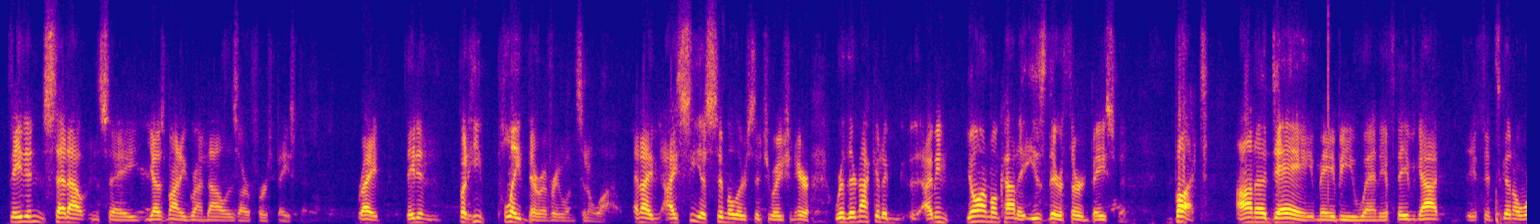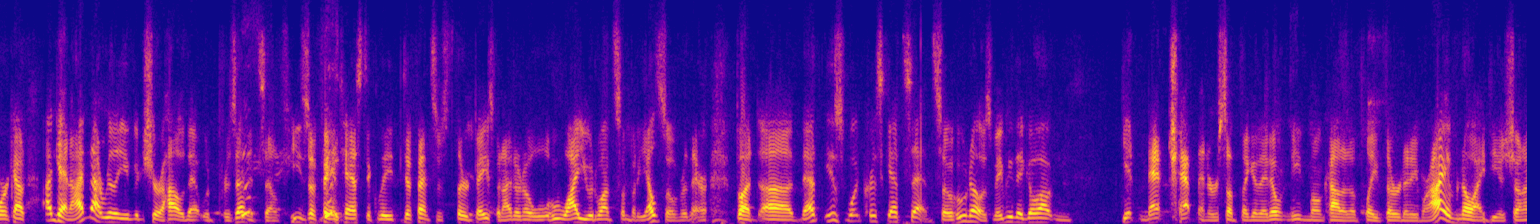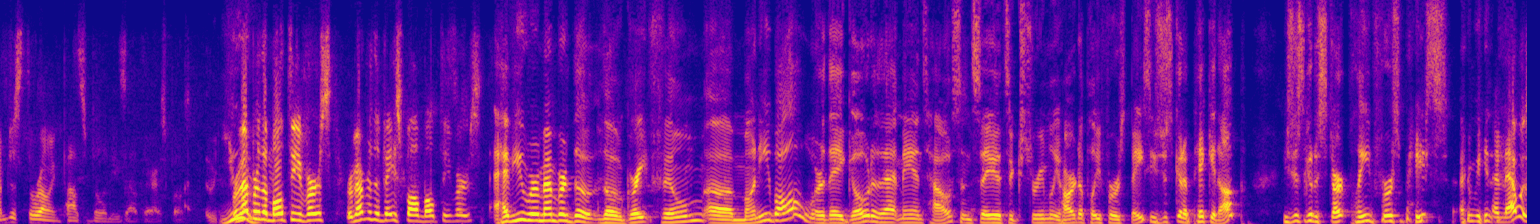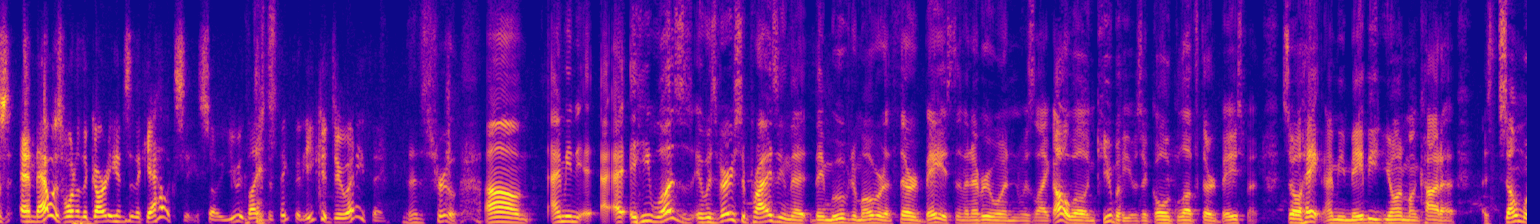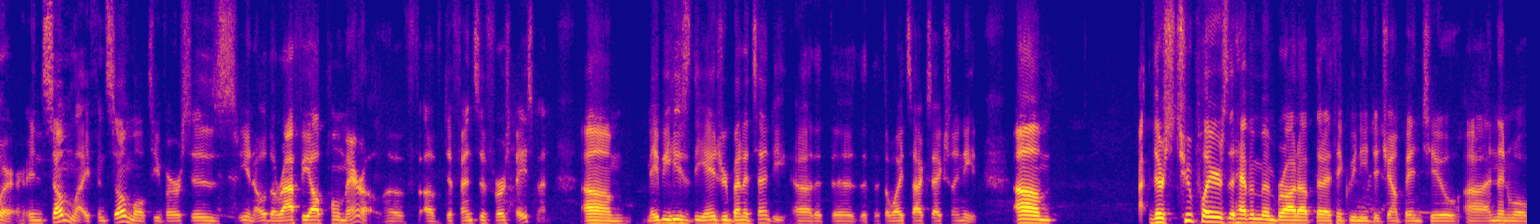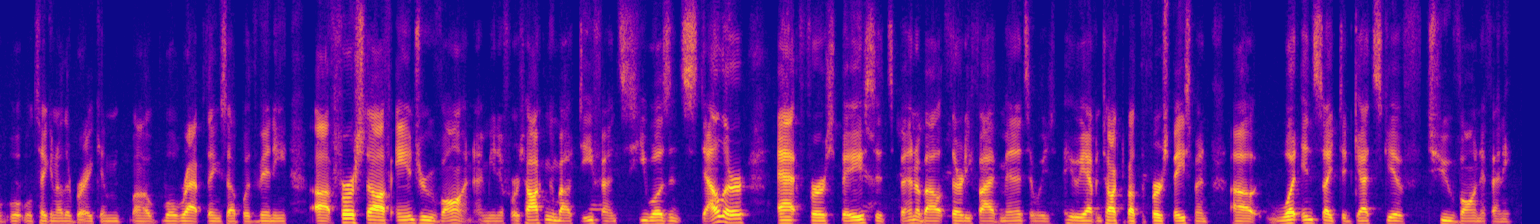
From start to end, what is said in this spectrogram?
they didn't set out and say Yasmani Grandal is our first baseman, right? They didn't, but he played there every once in a while. And I, I see a similar situation here where they're not going to, I mean, Yoan Moncada is their third baseman, but on a day maybe when if they've got if it's going to work out. Again, I'm not really even sure how that would present itself. He's a fantastically defensive third baseman. I don't know who, why you would want somebody else over there, but uh, that is what Chris Getz said. So who knows? Maybe they go out and get Matt Chapman or something, and they don't need Moncada to play third anymore. I have no idea, Sean. I'm just throwing possibilities out there, I suppose. You remember the multiverse? Remember the baseball multiverse? Have you remembered the the great film uh, Moneyball, where they go to that man's house and say it's extremely hard to play first base? He's just going to pick it up he's just going to start playing first base. I mean, and that was and that was one of the Guardians of the Galaxy. So you would like to think that he could do anything. That's true. Um, I mean, I, I, he was. It was very surprising that they moved him over to third base, and then everyone was like, "Oh, well, in Cuba, he was a Gold Glove third baseman." So hey, I mean, maybe Yoan Moncada somewhere in some life in some multiverse is you know the Rafael Palmeiro of of defensive first baseman. Um, maybe he's the Andrew Benintendi uh, that the that, that the White Sox actually need. Um, there's two players that haven't been brought up that I think we need to jump into, uh, and then we'll, we'll, we'll take another break and uh, we'll wrap things up with Vinny. Uh, first off, Andrew Vaughn. I mean, if we're talking about defense, he wasn't stellar at first base. It's been about 35 minutes, and we we haven't talked about the first baseman. Uh, what insight did Getz give to Vaughn, if any?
